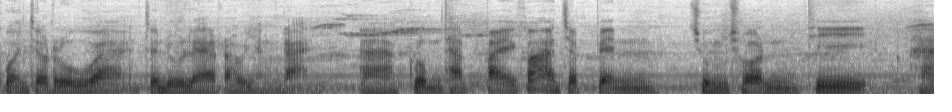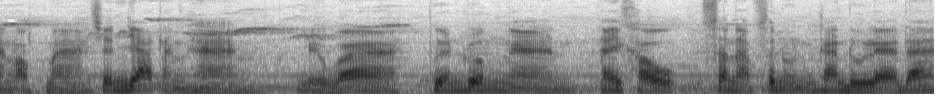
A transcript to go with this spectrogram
ควรจะรู้ว่าจะดูแลเราอย่างไร กลุ่มถัดไปก็อาจจะเป็นชุมชนที่ห่างออกมา เช่นญาติห่างๆ หรือว่าเพื่อนร่วมงานให้เขาสนับสนุนการดูแลได้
